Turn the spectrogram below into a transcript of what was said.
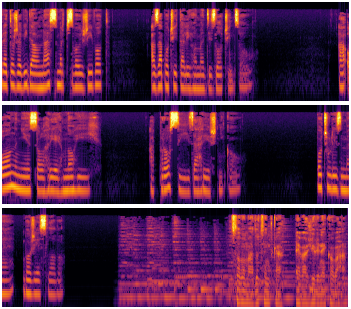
pretože vydal na smrť svoj život a započítali ho medzi zločincov. A on niesol hriech mnohých a prosí za hriešnikov. Počuli sme Božie slovo. Slovo má docentka Eva Žilineková.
